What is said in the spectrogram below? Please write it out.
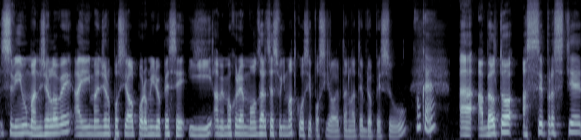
svýmu manželovi a její manžel posílal podobný dopisy jí a mimochodem Mozart se svou matkou si posílal tenhle typ dopisů. Okay. A, a byl to asi prostě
